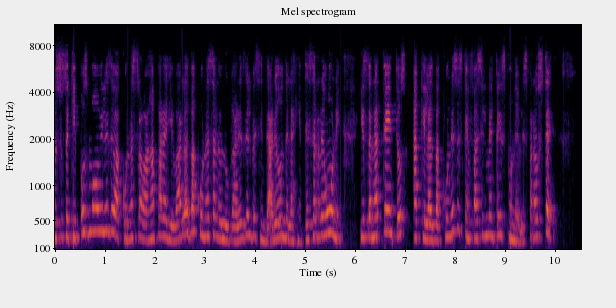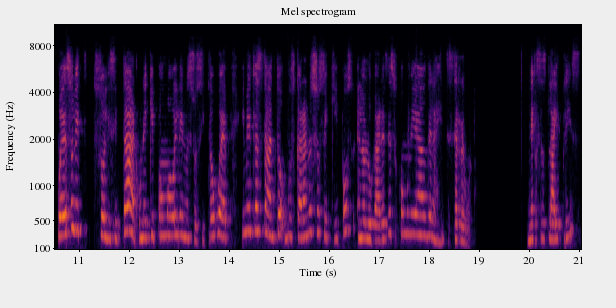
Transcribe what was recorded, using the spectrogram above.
Nuestros equipos móviles de vacunas trabajan para llevar las vacunas a los lugares del vecindario donde la gente se reúne y están atentos a que las vacunas estén fácilmente disponibles para usted. Puede solicitar un equipo móvil en nuestro sitio web y mientras tanto buscar a nuestros equipos en los lugares de su comunidad donde la gente se reúne. Next slide, please.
